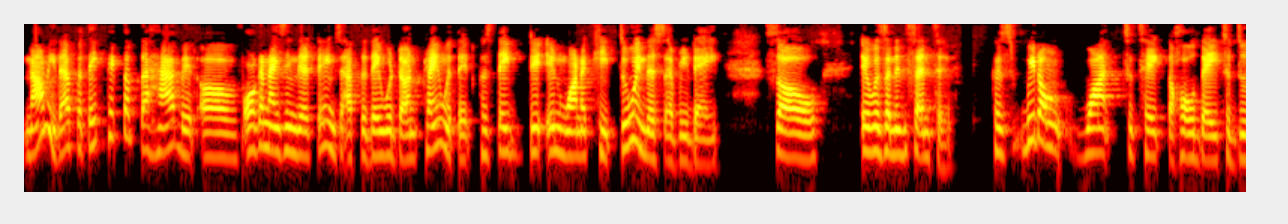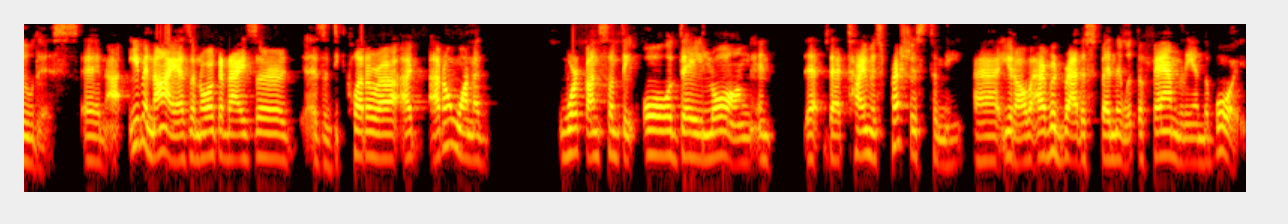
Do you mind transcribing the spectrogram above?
not only that, but they picked up the habit of organizing their things after they were done playing with it because they didn't want to keep doing this every day. So it was an incentive because we don't want to take the whole day to do this. And I, even I, as an organizer, as a declutterer, I, I don't want to work on something all day long. And that, that time is precious to me. Uh, you know, I would rather spend it with the family and the boys.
